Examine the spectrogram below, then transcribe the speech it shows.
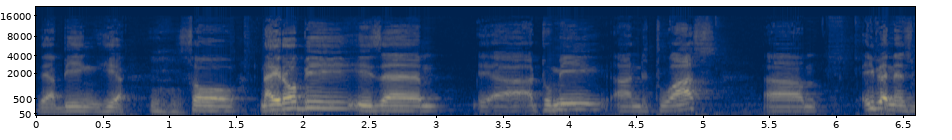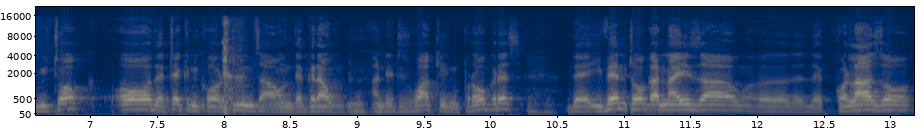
their being here. So Nairobi is, um, uh, to me and to us, um, even as we talk, all the technical teams are on the ground and it is work in progress. The event organizer, uh, the Colazo,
